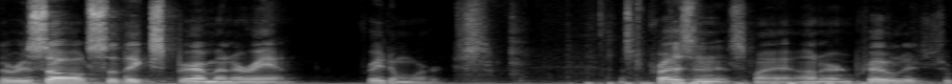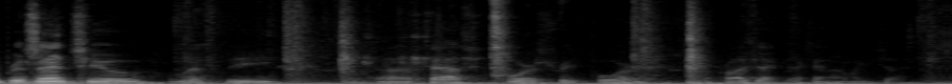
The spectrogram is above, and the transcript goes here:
The results of the experiment are in. Freedom works. Mr. President, it's my honor and privilege to present you with the uh, task force report, Project Economic Justice.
